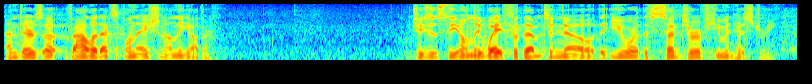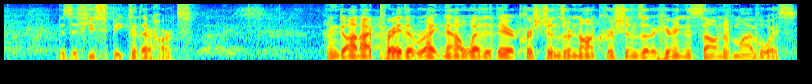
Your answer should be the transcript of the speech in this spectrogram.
and there's a valid explanation on the other. Jesus, the only way for them to know that you are the center of human history is if you speak to their hearts. And God, I pray that right now, whether they are Christians or non Christians that are hearing the sound of my voice,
